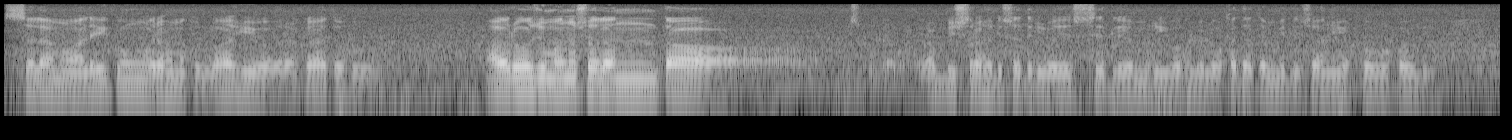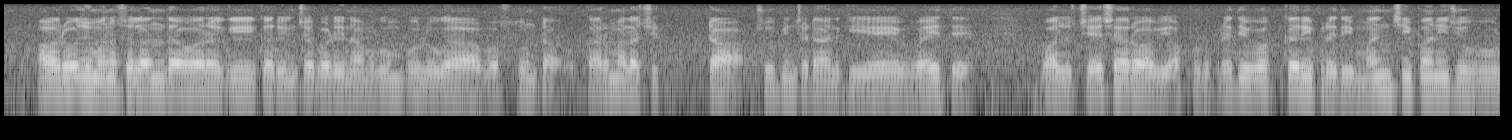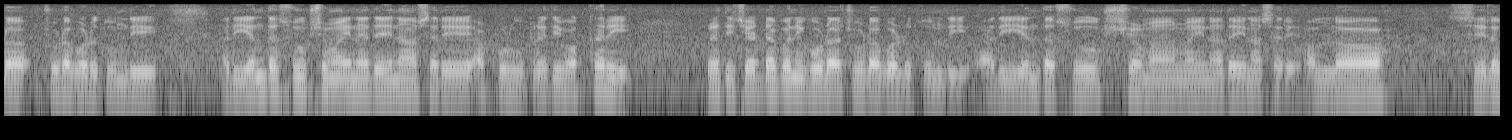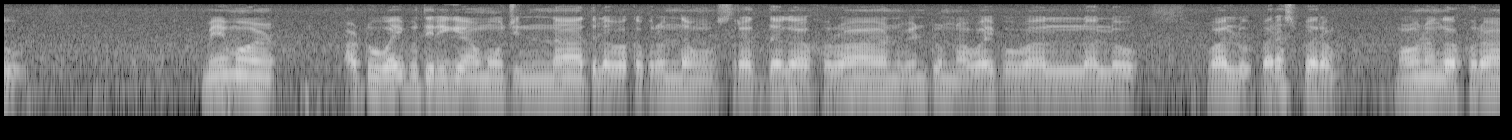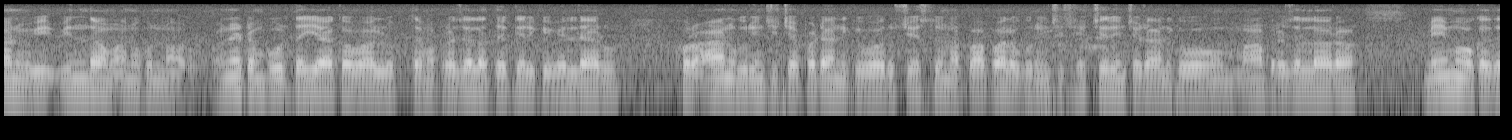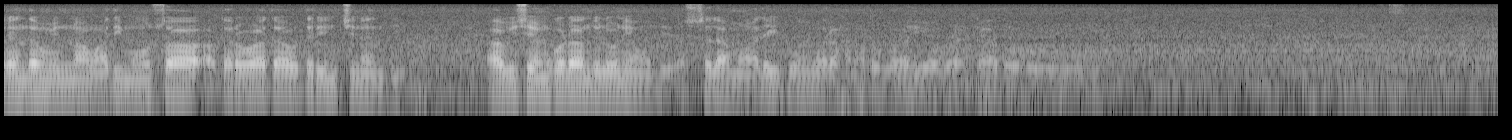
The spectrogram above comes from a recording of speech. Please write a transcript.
అస్సలాము అలైకుం వరహమతుల్లాహి వబర్కాతుహు ఆ రోజు మనుషులంతా రబ్బి ష్రహలి సద్రి వయస్సిర్లి అమ్రి వహ్లుల్ వఖదతం లిసాని యఫ్కహు కౌలి ఆ రోజు మనుషులంతా వర్గీకరించబడిన గుంపులుగా వస్తుంటారు కర్మల చిట్టా చూపించడానికి ఏవైతే వాళ్ళు చేశారో అవి అప్పుడు ప్రతి ఒక్కరి ప్రతి మంచి పని చూడ చూడబడుతుంది. అది ఎంత సూక్ష్మమైనదైనా సరే అప్పుడు ప్రతి ఒక్కరి ప్రతి చెడ్డ పని కూడా చూడబడుతుంది. అది ఎంత సూక్ష్మమైనదైనా సరే. అల్లా సెలవు. మేము అటువైపు తిరిగాము. జిన్నాతుల ఒక బృందం శ్రద్ధగా ఖురాన్ వింటున్న వైపు వాళ్ళలో వాళ్ళు పరస్పరం మౌనంగా ఖురాన్ వి విందాం అనుకున్నారు. వినటం పూర్తయ్యాక వాళ్ళు తమ ప్రజల దగ్గరికి వెళ్ళారు. ఖురాన్ గురించి చెప్పడానికి వారు చేస్తున్న పాపాల గురించి హెచ్చరించడానికి ఓ మా ప్రజలారా మేము ఒక గ్రంథం విన్నాం అది మూసా తర్వాత అవతరించినది. ఆ విషయం కూడా అందులోనే ఉంది. అస్సలాము అలైకుం వరహమతుల్లాహి వబర్కాతుహు.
